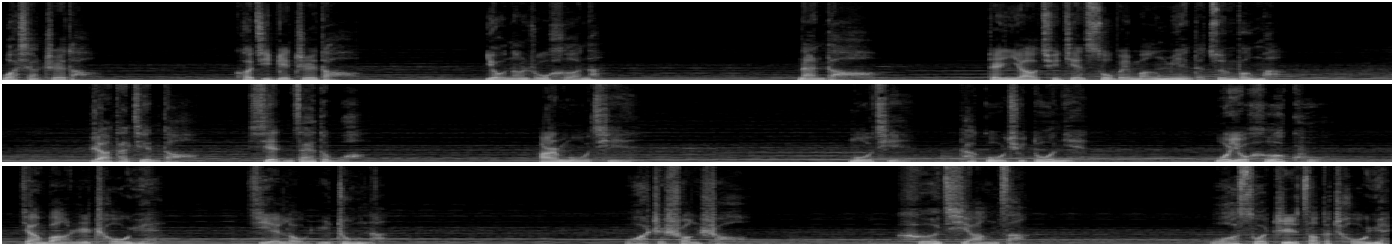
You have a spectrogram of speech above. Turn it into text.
我想知道，可即便知道，又能如何呢？难道真要去见素未蒙面的尊翁吗？让他见到现在的我，而母亲，母亲。他故去多年，我又何苦将往日仇怨揭露于众呢？我这双手何其肮脏！我所制造的仇怨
